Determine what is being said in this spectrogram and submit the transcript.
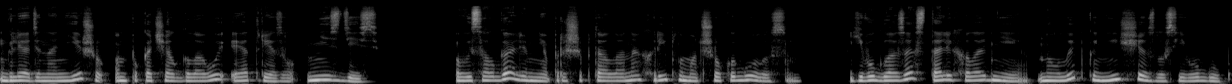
Глядя на Ньешу, он покачал головой и отрезал «Не здесь». «Вы солгали мне», – прошептала она хриплым от шока голосом. Его глаза стали холоднее, но улыбка не исчезла с его губ.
